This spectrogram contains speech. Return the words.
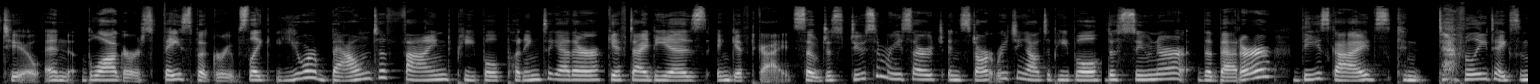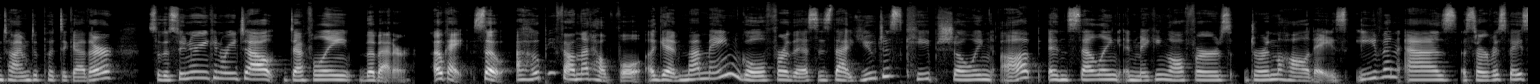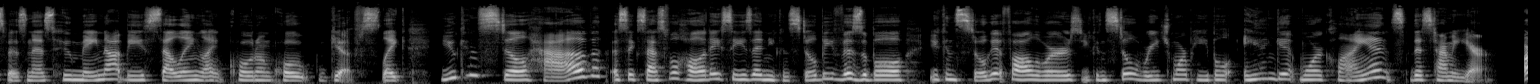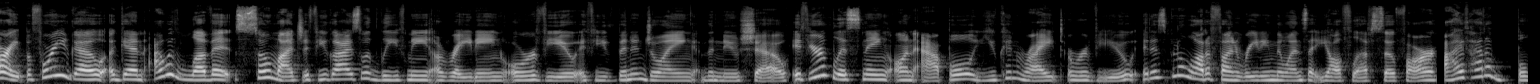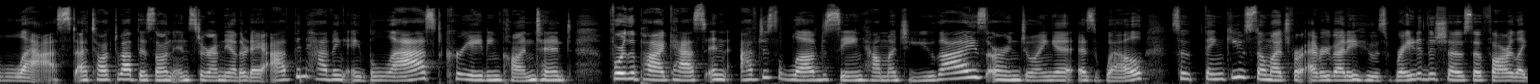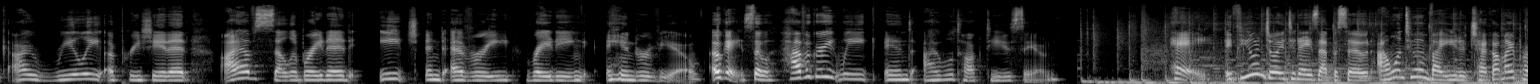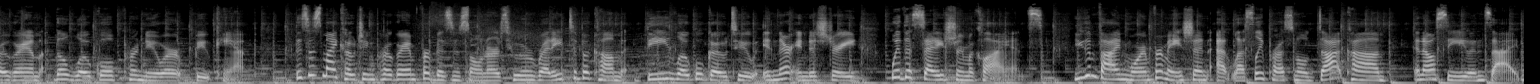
too, and bloggers, Facebook groups. Like you are bound to find people putting together gift ideas and gift guides. So just do some research and start reaching out to people. The sooner, the better. These guides can definitely take some time to put together. So the sooner you can reach out, definitely the better. Okay, so I hope you found that helpful. Again, my main goal for this is that you just keep showing up and selling and making offers during the holidays, even as a service based business who may not be selling like quote unquote gifts. Like you can still have a successful holiday season. You can still be visible. You can still get followers. You can still reach more people and get more clients this time of year. All right, before you go, again, I would love it so much if you guys would leave me a rating or review if you've been enjoying the new show. If you're listening on Apple, you can write a review. It has been a lot of fun reading the ones that y'all have left so far. I've had a blast. I talked about this on Instagram the other day. I've been having a blast creating content for the podcast, and I've just loved seeing how much you guys are enjoying it as well. So, thank you so much for everybody who's rated the show so far. Like, I really appreciate it. I have celebrated each and every rating and review. Okay, so have a great week, and I will talk to you soon. Hey, if you enjoyed today's episode, I want to invite you to check out my program, the Local Localpreneur Bootcamp. This is my coaching program for business owners who are ready to become the local go to in their industry with a steady stream of clients. You can find more information at lesliepresnall.com, and I'll see you inside.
